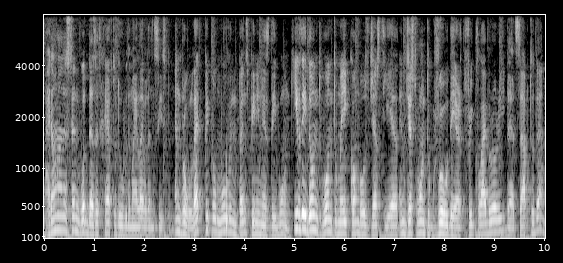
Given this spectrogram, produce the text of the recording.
I don't understand what does it have to do with my leveling system. And bro, let people move in pen spinning as they want. If they don't want to make combos just yet and just want to grow their trick library, that's up to them.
